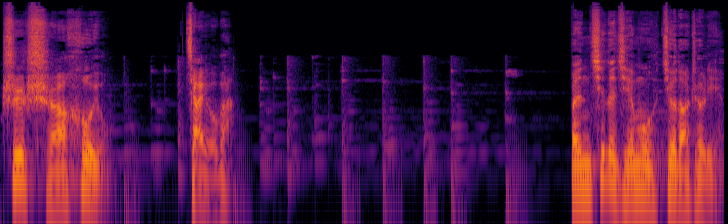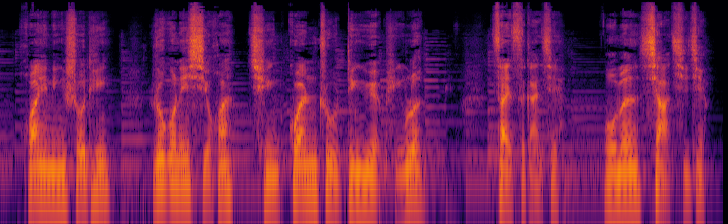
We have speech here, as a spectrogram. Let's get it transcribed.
知耻而后勇，加油吧！本期的节目就到这里，欢迎您收听。如果你喜欢，请关注、订阅、评论。再次感谢，我们下期见。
